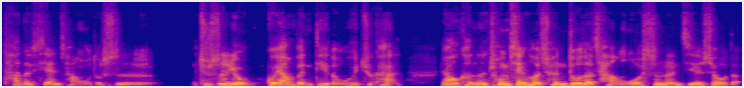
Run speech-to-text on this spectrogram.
他的现场我都是，就是有贵阳本地的我会去看，然后可能重庆和成都的场我是能接受的。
